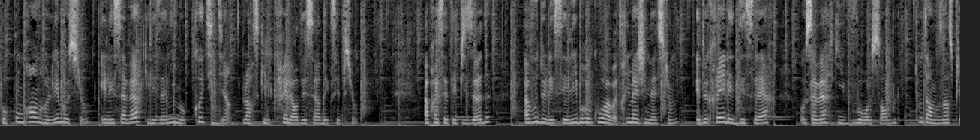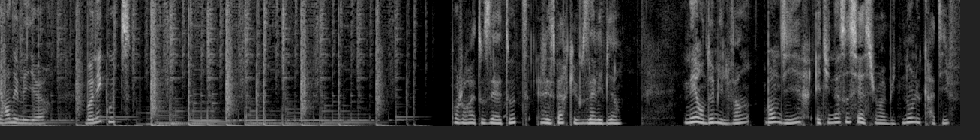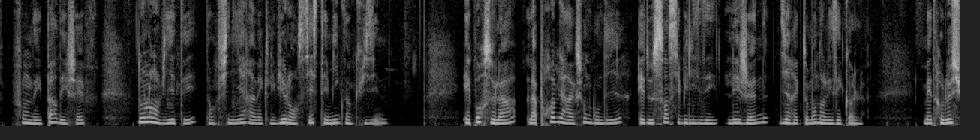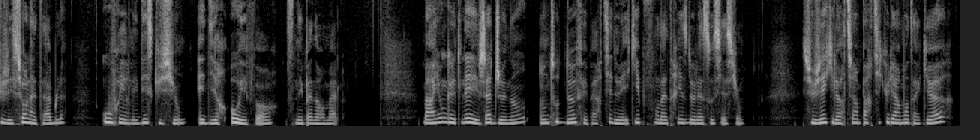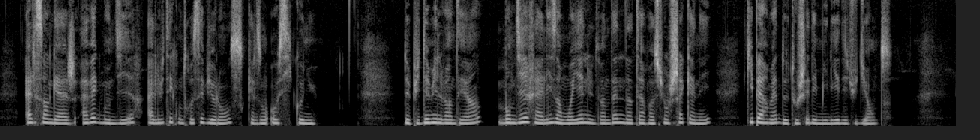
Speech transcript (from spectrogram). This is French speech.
pour comprendre l'émotion et les saveurs qui les animent au quotidien lorsqu'ils créent leur dessert d'exception. Après cet épisode, à vous de laisser libre cours à votre imagination et de créer les desserts aux saveurs qui vous ressemblent tout en vous inspirant des meilleurs. Bonne écoute Bonjour à tous et à toutes, j'espère que vous allez bien. Né en 2020, Bondir est une association à but non lucratif fondée par des chefs dont l'envie était d'en finir avec les violences systémiques en cuisine. Et pour cela, la première action de Bondir est de sensibiliser les jeunes directement dans les écoles. Mettre le sujet sur la table, ouvrir les discussions et dire haut et fort, ce n'est pas normal. Marion Goettelet et Jade Genin ont toutes deux fait partie de l'équipe fondatrice de l'association. Sujet qui leur tient particulièrement à cœur, elles s'engagent avec Bondir à lutter contre ces violences qu'elles ont aussi connues. Depuis 2021, Bondir réalise en moyenne une vingtaine d'interventions chaque année qui permettent de toucher des milliers d'étudiantes.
